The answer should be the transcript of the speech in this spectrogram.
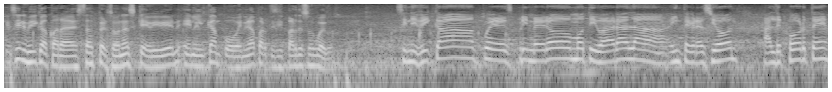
¿Qué significa para estas personas que viven en el campo venir a participar de esos Juegos? Significa, pues, primero motivar a la integración, al deporte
